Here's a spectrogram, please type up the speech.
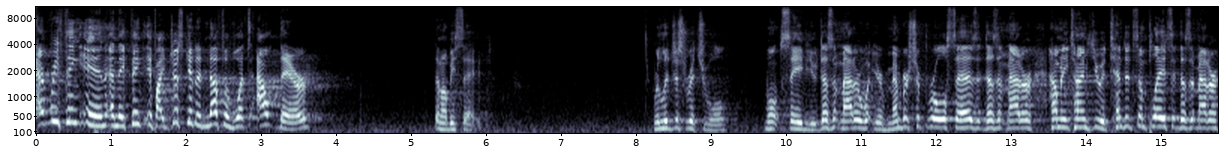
everything in and they think if I just get enough of what's out there, then I'll be saved. Religious ritual won't save you. It doesn't matter what your membership roll says. It doesn't matter how many times you attended someplace. It doesn't matter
